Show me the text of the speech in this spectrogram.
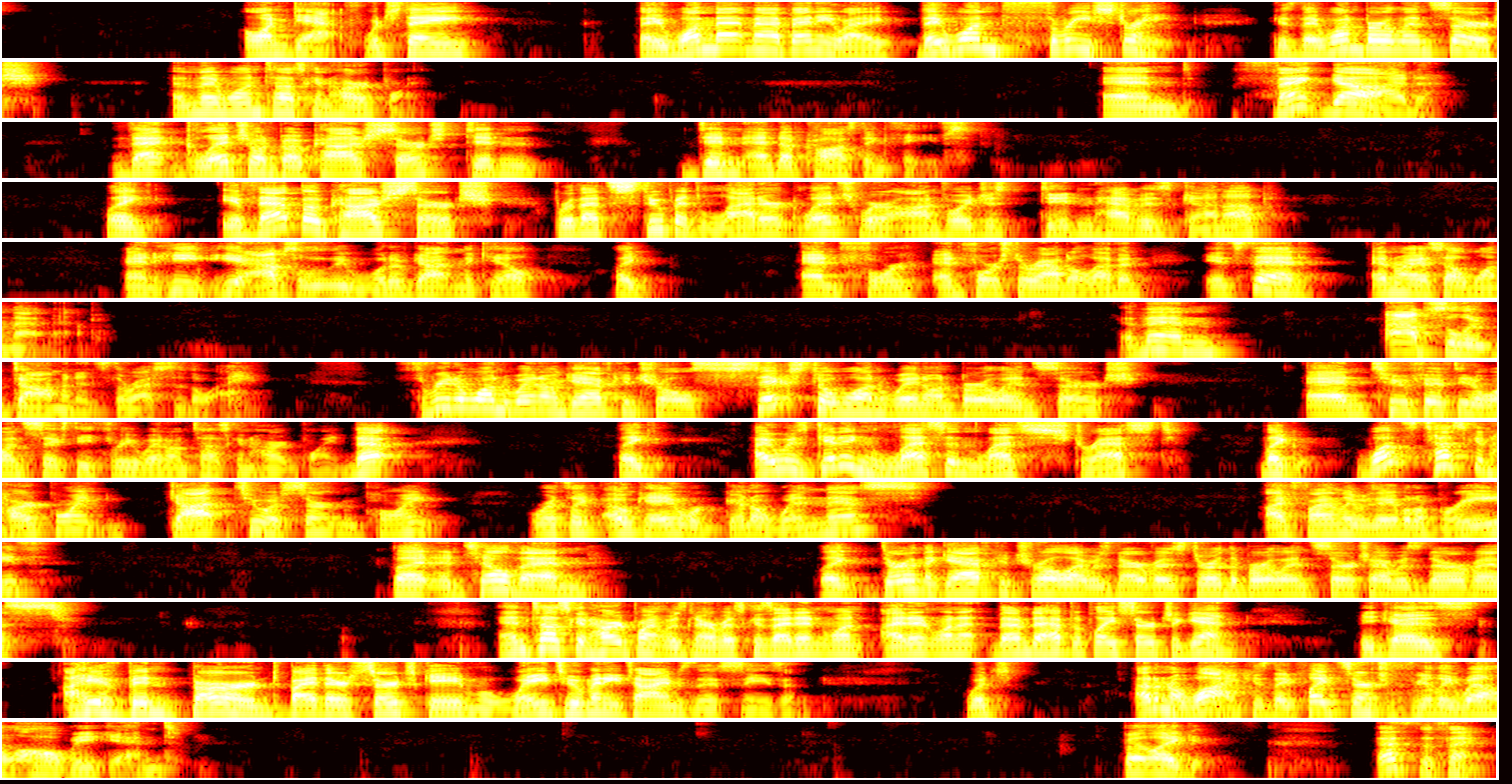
on Gav, which they they won that map anyway. They won three straight because they won Berlin Search and they won Tuscan Hardpoint. And thank God that glitch on Bocage Search didn't didn't end up costing thieves. Like, if that Bocage search were that stupid ladder glitch where Envoy just didn't have his gun up, and he he absolutely would have gotten the kill, like, and for and forced around eleven. Instead, NYSL won that map. And then absolute dominance the rest of the way. Three to one win on Gav Control, six to one win on Berlin Search, and 250 to 163 win on Tuscan Hardpoint. That, like, I was getting less and less stressed. Like, once Tuscan Hardpoint got to a certain point where it's like, okay, we're gonna win this, I finally was able to breathe. But until then, like during the Gav control, I was nervous. During the Berlin search, I was nervous. And Tuscan Hardpoint was nervous because I didn't want I didn't want them to have to play search again because I have been burned by their search game way too many times this season. Which I don't know why, because they played search really well all weekend. But like, that's the thing.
